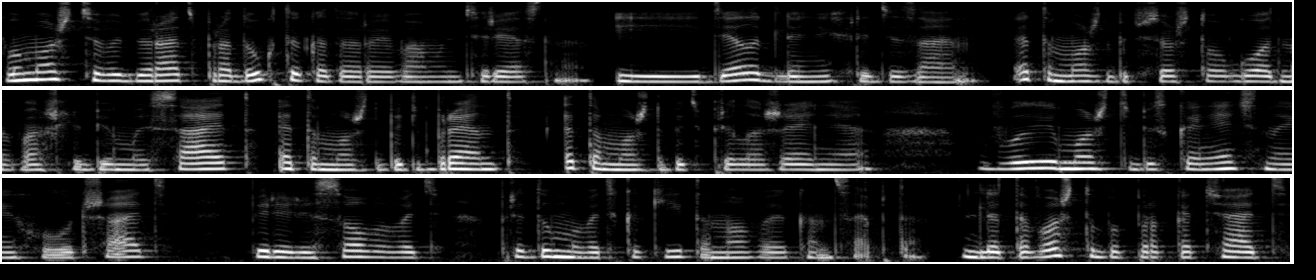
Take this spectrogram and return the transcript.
Вы можете выбирать продукты, которые вам интересны, и делать для них редизайн. Это может быть все что угодно, ваш любимый сайт, это может быть бренд, это может быть приложение. Вы можете бесконечно их улучшать перерисовывать, придумывать какие-то новые концепты. Для того, чтобы прокачать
